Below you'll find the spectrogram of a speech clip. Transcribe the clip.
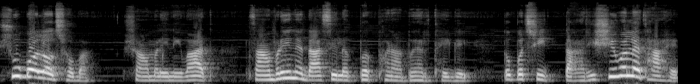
શું બોલો છો બા? શામળીની વાત સાંભળીને દાસી લગભગ ફણાભેર થઈ ગઈ. તો પછી તારી શિવલે થાહે?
